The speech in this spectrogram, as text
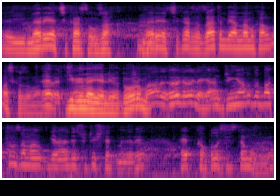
e, meraya çıkarsa uzak. Meraya çıkarsa zaten bir anlamı kalmaz ki o zaman. Evet, Gibime geliyor. Doğru mu? Abi öyle öyle yani dünyada da baktığın zaman genelde süt işletmeleri hep kapalı sistem oluyor.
